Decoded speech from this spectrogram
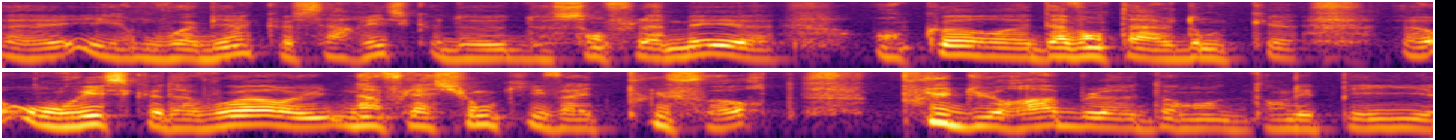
Euh, et on voit bien que ça risque de, de s'enflammer encore davantage. Donc on risque d'avoir une inflation qui va être plus forte, plus durable dans, les pays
